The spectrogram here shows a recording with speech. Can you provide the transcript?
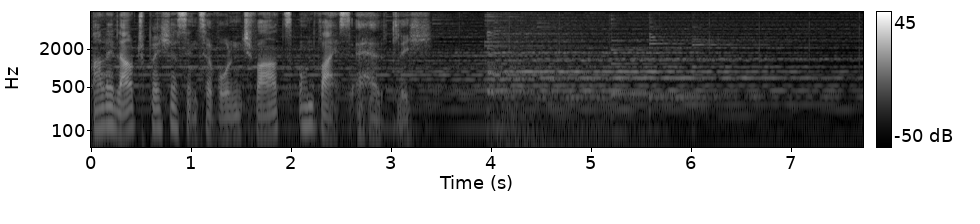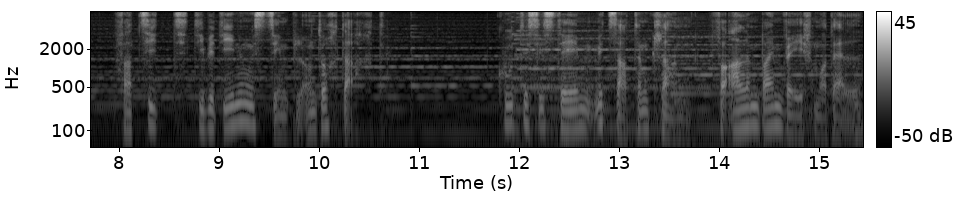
Alle Lautsprecher sind sowohl in Schwarz und Weiß erhältlich. Fazit: Die Bedienung ist simpel und durchdacht gutes System mit sattem Klang, vor allem beim Wave-Modell.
